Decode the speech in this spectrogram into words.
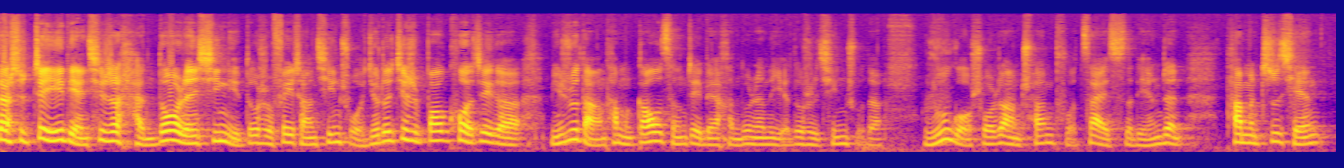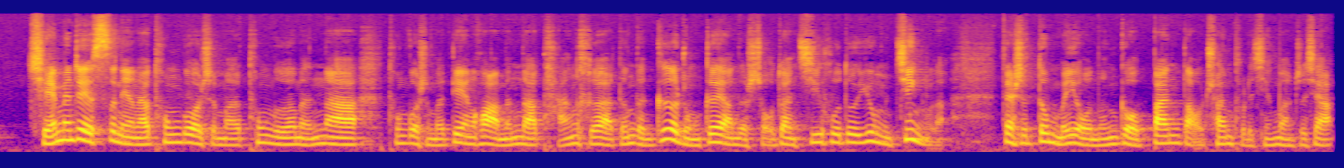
但是这一点其实很多人心里都是非常清楚，我觉得就是包括这个民主党他们高层这边很多人呢也都是清楚的。如果说让川普再次连任，他们之前前面这四年呢通过什么通俄门呐，通过什么电话门呐、弹劾啊等等各种各样的手段几乎都用尽了，但是都没有能够扳倒川普的情况之下，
